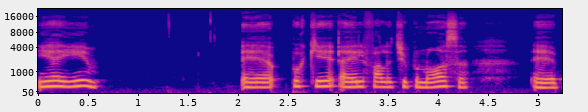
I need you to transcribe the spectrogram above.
E aí. É. Porque aí ele fala, tipo, nossa. É,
